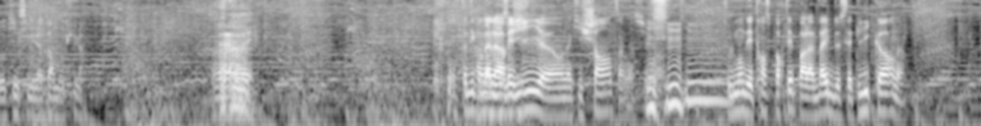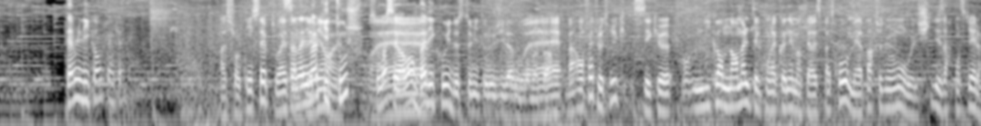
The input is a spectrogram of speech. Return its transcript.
Walking Simulator, mon cul là. Ouais. Tandis qu'on Ah a la régie, euh, on a qui chante, hein, bien sûr. Tout le monde est transporté par la vibe de cette licorne. T'aimes les licornes, Funka? Ah, sur le concept, ouais. C'est un animal bien, qui ouais. te touche Parce que moi, c'est vraiment bas les couilles de cette mythologie-là. Ouais, bah en fait le truc c'est que une licorne normale telle qu'on la connaît m'intéresse pas trop, mais à partir du moment où elle chie des arcs-en-ciel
